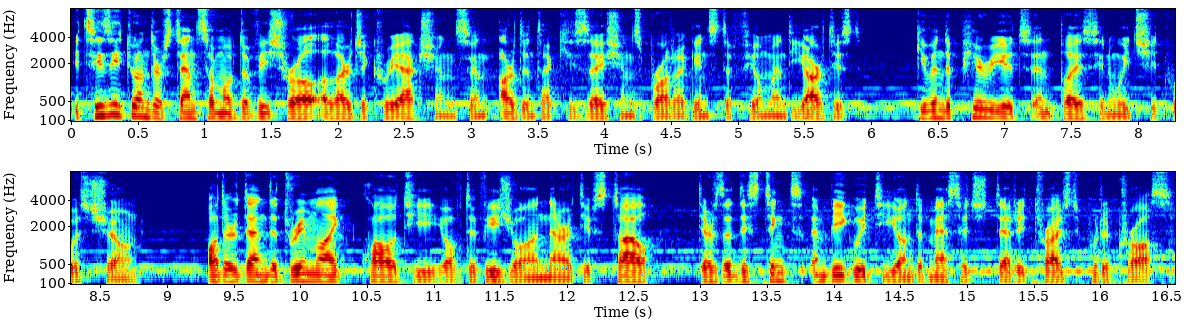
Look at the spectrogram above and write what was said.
It's easy to understand some of the visceral allergic reactions and ardent accusations brought against the film and the artist, given the period and place in which it was shown. Other than the dreamlike quality of the visual and narrative style, there's a distinct ambiguity on the message that it tries to put across.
